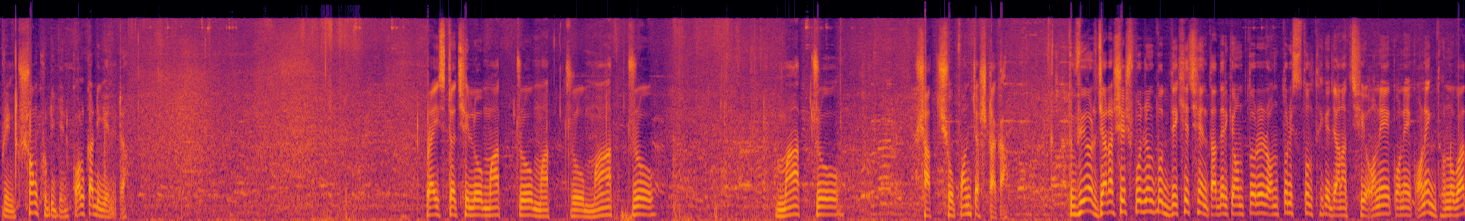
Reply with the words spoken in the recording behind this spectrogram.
প্রিন্ট শঙ্খ ডিজাইন কলকা ডিজাইন এটা। প্রাইসটা ছিল মাত্র মাত্র মাত্র মাত্র সাতশো পঞ্চাশ টাকা। তো ভিউয়ার যারা শেষ পর্যন্ত দেখেছেন, তাদেরকে অন্তরের অন্তরস্থল থেকে জানাচ্ছি অনেক অনেক অনেক ধন্যবাদ।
